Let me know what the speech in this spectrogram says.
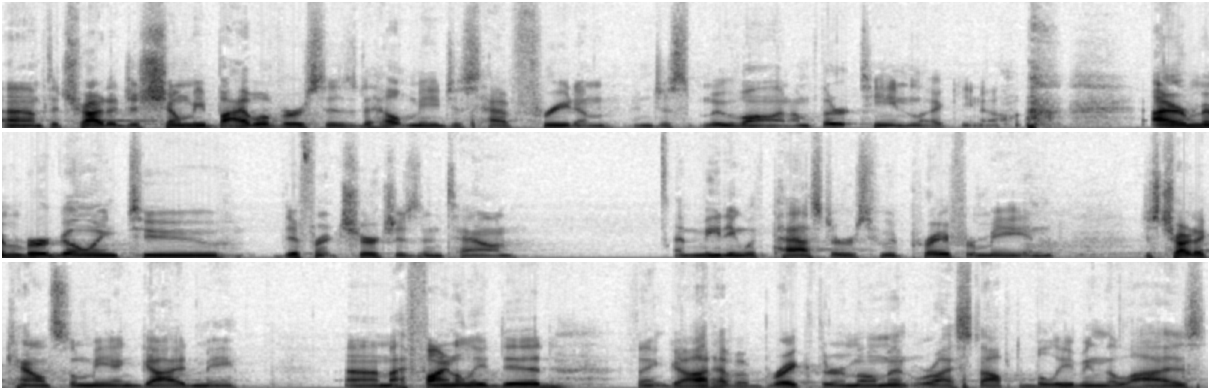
um, to try to just show me Bible verses to help me just have freedom and just move on. I'm 13, like, you know. I remember going to different churches in town and meeting with pastors who would pray for me and just try to counsel me and guide me. Um, I finally did, thank God, have a breakthrough moment where I stopped believing the lies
